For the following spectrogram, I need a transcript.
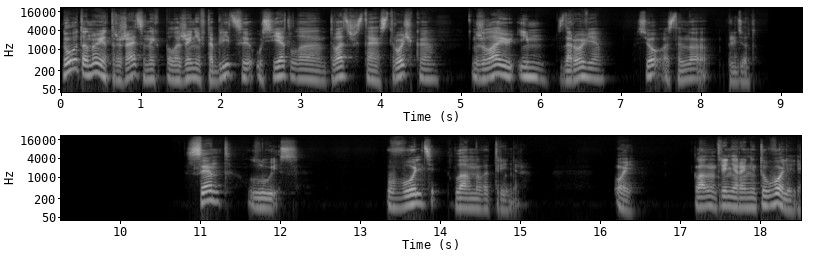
Ну вот оно и отражается на их положении в таблице. У Сиэтла 26 строчка. Желаю им здоровья. Все остальное придет. Сент-Луис. Увольте главного тренера. Ой, главного тренера они-то уволили.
